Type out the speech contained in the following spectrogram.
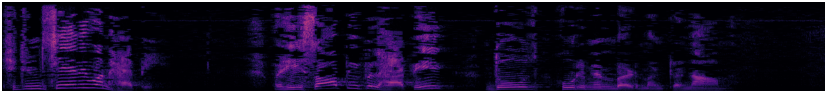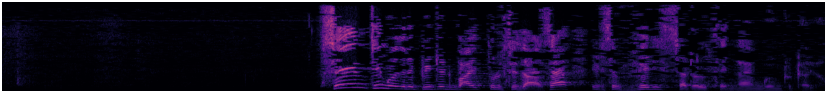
He didn't see anyone happy. But he saw people happy, those who remembered mantra Nam. Same thing was repeated by Tulsidasa. It's a very subtle thing I am going to tell you.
